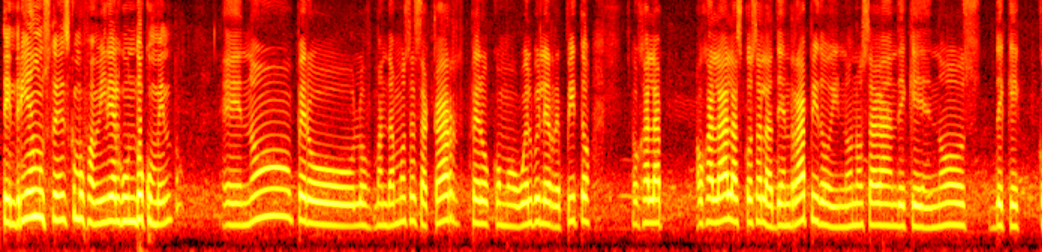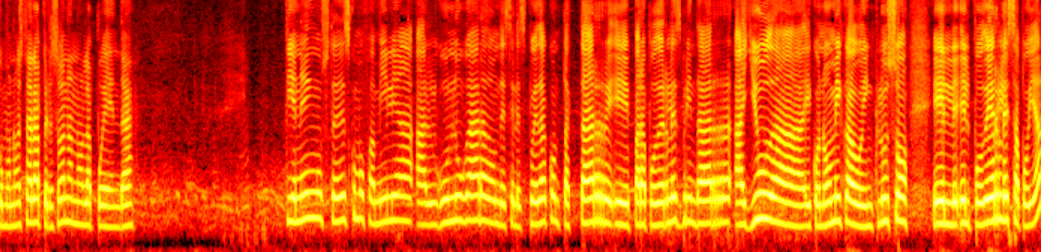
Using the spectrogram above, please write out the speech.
¿Tendrían ustedes como familia algún documento? Eh, no, pero los mandamos a sacar, pero como vuelvo y le repito, ojalá, ojalá las cosas las den rápido y no nos hagan de que nos, de que como no está la persona no la pueden dar. ¿Tienen ustedes como familia algún lugar a donde se les pueda contactar eh, para poderles brindar ayuda económica o incluso el, el poderles apoyar?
